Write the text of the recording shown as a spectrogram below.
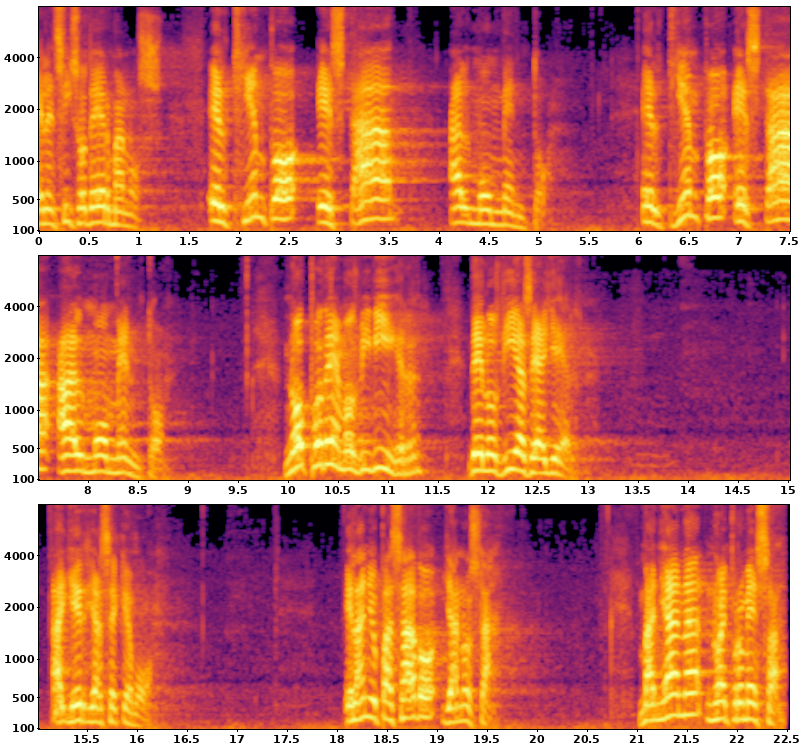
El inciso de hermanos, el tiempo está al momento. El tiempo está al momento. No podemos vivir de los días de ayer. Ayer ya se quemó. El año pasado ya no está. Mañana no hay promesa.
